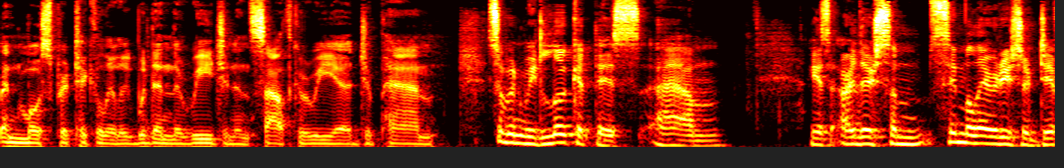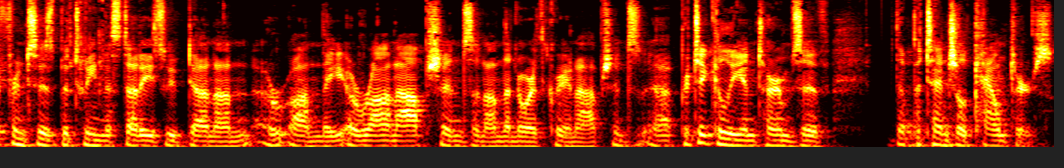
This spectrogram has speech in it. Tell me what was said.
and most particularly within the region in South Korea, Japan. So when we look at this. Um I guess are there some similarities or differences between the studies we've done on on the Iran options and on the North Korean options, uh, particularly in terms of the potential counters?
